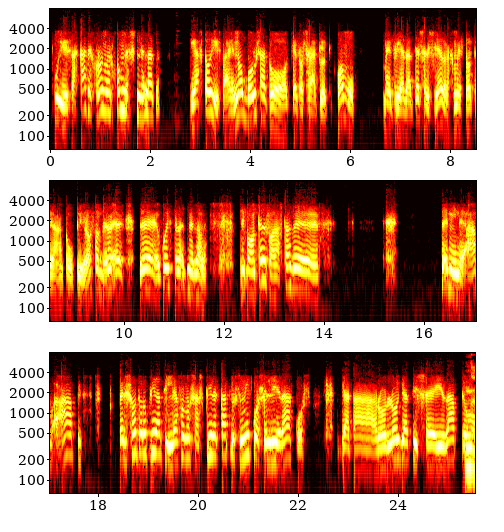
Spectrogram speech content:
Που ήρθα. Κάθε χρόνο ερχόμουν στην Ελλάδα. Γι' αυτό ήρθα. Ενώ μπορούσα το, και το στρατιωτικό μου με 34.000 δραχμές τότε να το πληρώσω, δε, δε, εγώ ήθελα την Ελλάδα. Λοιπόν, τέλος πάντων, αυτά δεν... Δεν είναι. Α, α, περισσότερο πήρα τηλέφωνο, σας πήρε κάποιος Νίκος Λιράκος για τα ρολόγια της ε, ΙΔΑΠ Ναι,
